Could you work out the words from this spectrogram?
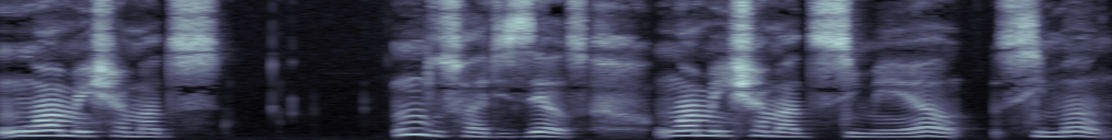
um homem chamado um dos fariseus, um homem chamado Simeão, Simão,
